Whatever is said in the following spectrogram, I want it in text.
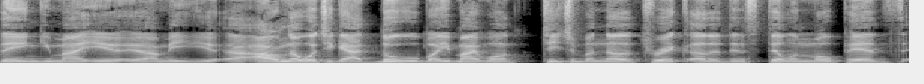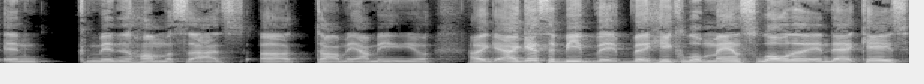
thing. You might, I mean, I don't know what you got to do, but you might want to teach them another trick other than stealing mopeds and committing homicides, uh, Tommy. I mean, you know, I, I guess it'd be vehicular manslaughter in that case.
